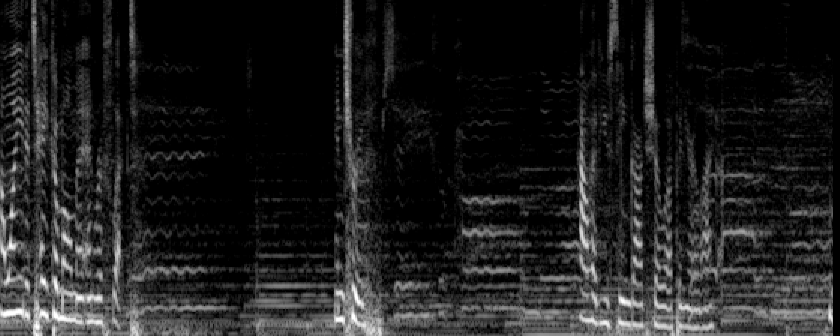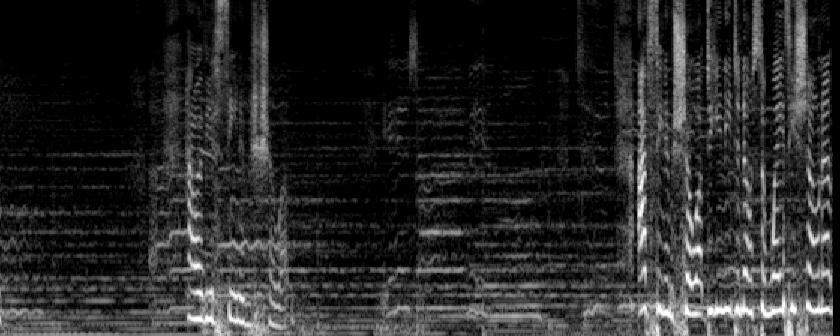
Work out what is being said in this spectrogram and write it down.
I want you to take a moment and reflect. In truth, how have you seen God show up in your life? How have you seen Him show up? I've seen him show up. Do you need to know some ways he's shown up?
